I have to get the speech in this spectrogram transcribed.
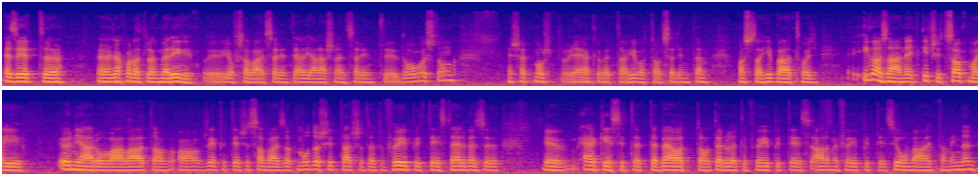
Ezért e, e, gyakorlatilag mert régi jogszabály szerint, eljárásrend szerint dolgoztunk, és hát most ugye elkövette a hivatal szerintem azt a hibát, hogy igazán egy kicsit szakmai önjáróvá vált az építési szabályzat módosítása, tehát a főépítés tervező elkészítette, beadta a területi főépítész, állami főépítész, jóvá hagyta minden.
